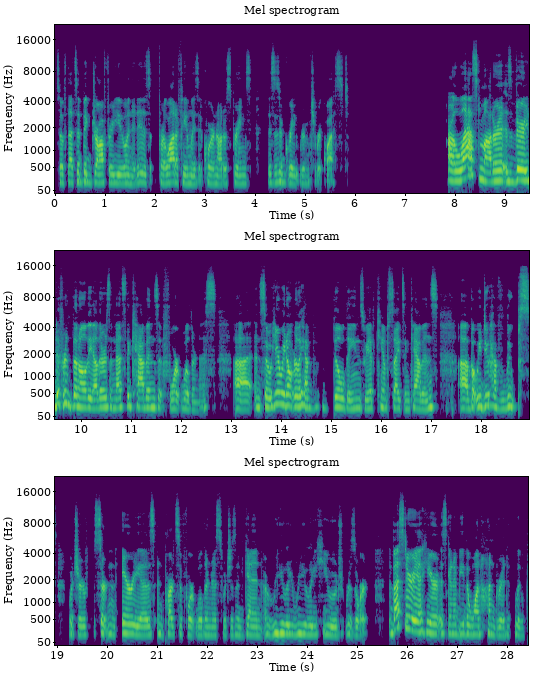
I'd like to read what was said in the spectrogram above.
So if that's a big draw for you, and it is for a lot of families at Coronado Springs, this is a great room to request. Our last moderate is very different than all the others, and that's the cabins at Fort Wilderness. Uh, and so here we don't really have buildings, we have campsites and cabins, uh, but we do have loops, which are certain areas and parts of Fort Wilderness, which is again a really, really huge resort. The best area here is going to be the 100 loop,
